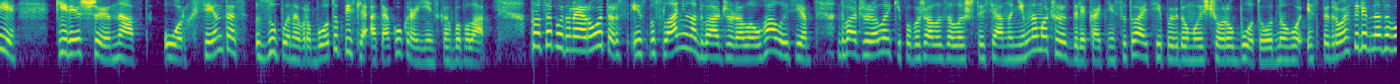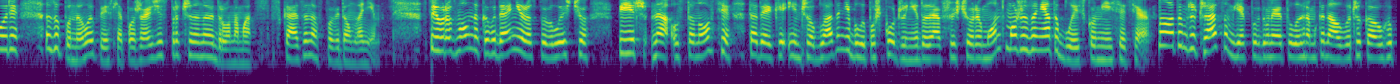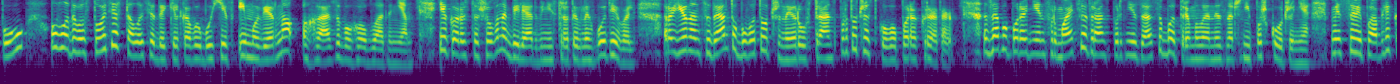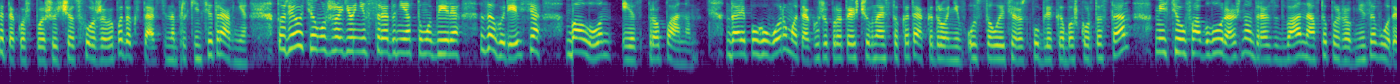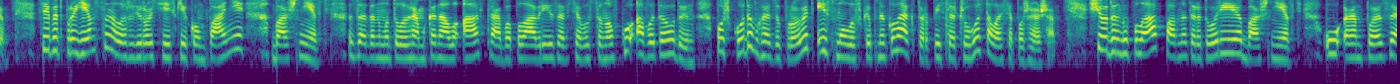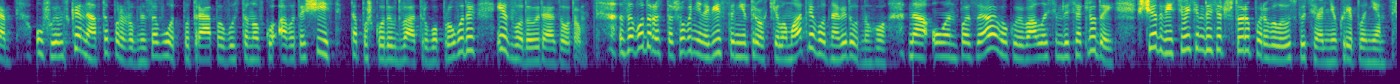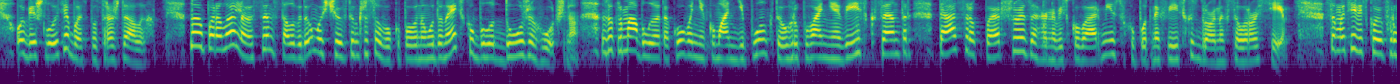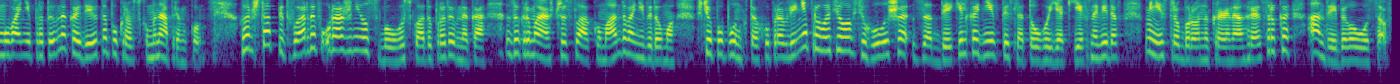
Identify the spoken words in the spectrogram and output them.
Кіріши Нафт Оргсінтез зупинив роботу після атак українських БПЛА. Про це повідомляє Reuters із посиланням на два джерела у галузі. Два джерела, які побажали залишитися анонімними через делікатні ситуації, повідомили, що роботу одного із підрозділів на заводі зупинили після пожежі, спричиненої дронами. Сказано в повідомленні. Співрозмовники видання розповіли, що піч на установці та деяке інше обладнання були пошкоджені, додавши, що ремонт може зайняти близько місяця. Ну а тим же часом, як повідомляє телеграм-канал ВЧК УГПУ, у Владивостоці сталося декілька вибухів, імовірно, газового обладнання, яке розташоване біля адміністративних будівель. Район інциденту був оточений, рух транспорту частково перекритий. За попередньою інформацією, транспортні засоби отримали незначні пошкодження. Місцеві пабліки також пишуть, що схожий випадок стався наприкінці травня. Тоді у цьому ж районі всередині автомобіля загорівся балон із пропаном. Далі поговоримо також про те, що внаслідок атаки дронів у столиці Республіки Башкортостан в місті Уфа було уражено одразу два нафтопереробні заводи. Ці підприємства належать російській компанії Башнефть. За даними телеграм-каналу Астра, БПЛА врізався в установку АВТ-1, пошкодив газопровід і смолоскипний колектор, після чого сталася пожежа. Ще один БПЛА впав на території Башнефть у НПЗ. Уфимський нафтопереробний завод потрапив в установку АВТ-6 та пошкодив два трубопроводи із водою та азотом. Заводи розташовані на відстані трьох кілометрів одна від одного. На ОНПЗ евакуювали 70 людей. Ще 284 перевели у спеціальні укріплення. Обійшлося без постраждалих. Ну і паралельно з цим стало відомо, що в тимчасово окупованому Донецьку було дуже гучно. Зокрема, були атаковані командні пункти угрупування військ, центр та 41-ї загальновійськової армії сухопутних військ збройних сил Росії. Саме ці військові формування противника діють на Покровському напрямку. Генштаб підтвердив ураження особового складу противника. Зокрема, з числа командування відомо, що по пунктах управління прилетіло всього лише за декілька днів після того, як їх навідав міністр оборони країни-агресорки Андрій Білоусов.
